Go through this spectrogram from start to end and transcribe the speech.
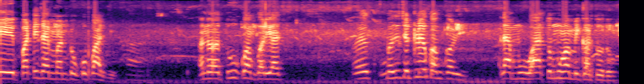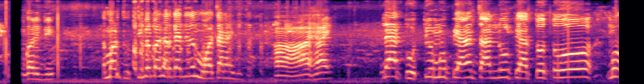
એ પટી જાય મને ટોકો પાડજી અને તું કામ કરી આજ. બધું જેટલું કામ કર્યું એટલે હું વાત તો હું હમી કરતો હતો. કરી દી. તમારું ધોતી પેપર સરકારી દીધું મોચા નાખી દીધું. હા હાય. એટલે તોત્યું હું પ્યાર ચાંદનું પ્યારતો તો હું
